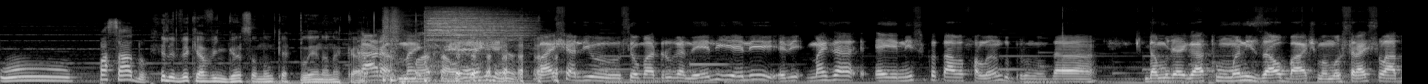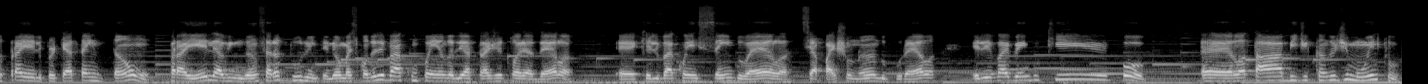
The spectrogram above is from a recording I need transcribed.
o passado. Ele vê que a vingança nunca é plena, né, cara? Cara, mas vingança. baixa ali o seu madruga nele e ele, ele. Mas é, é nisso que eu tava falando, Bruno, da, da mulher gato humanizar o Batman, mostrar esse lado pra ele, porque até então, pra ele a vingança era tudo, entendeu? Mas quando ele vai acompanhando ali a trajetória dela, é, que ele vai conhecendo ela, se apaixonando por ela, ele vai vendo que, pô, é, ela tá abdicando de muito,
